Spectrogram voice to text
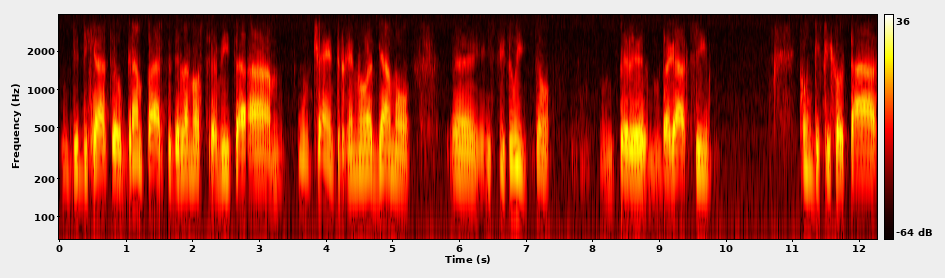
dedicato gran parte della nostra vita a un centro che noi abbiamo eh, istituito per ragazzi con difficoltà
